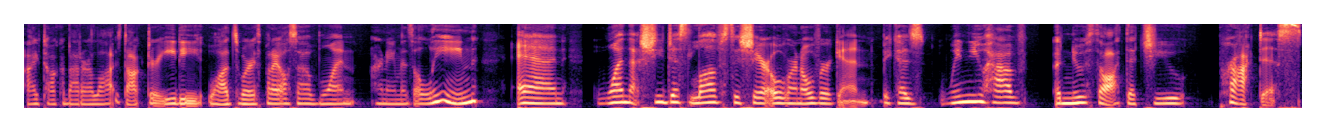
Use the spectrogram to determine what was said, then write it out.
I talk about her a lot, Dr. Edie Wadsworth, but I also have one, her name is Aline, and one that she just loves to share over and over again because when you have a new thought that you practice,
